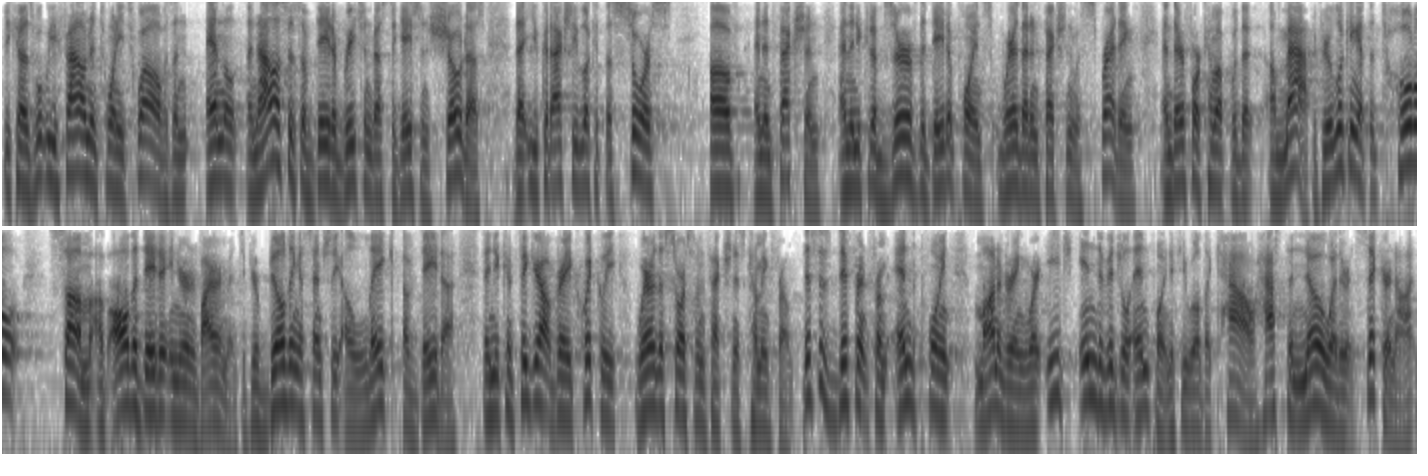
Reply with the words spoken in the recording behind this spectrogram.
because what we found in 2012 is an anal- analysis of data breach investigations showed us that you could actually look at the source of an infection, and then you could observe the data points where that infection was spreading, and therefore come up with a, a, map. If you're looking at the total sum of all the data in your environment, if you're building essentially a lake of data, then you can figure out very quickly where the source of infection is coming from. This is different from endpoint monitoring, where each individual endpoint, if you will, the cow, has to know whether it's sick or not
